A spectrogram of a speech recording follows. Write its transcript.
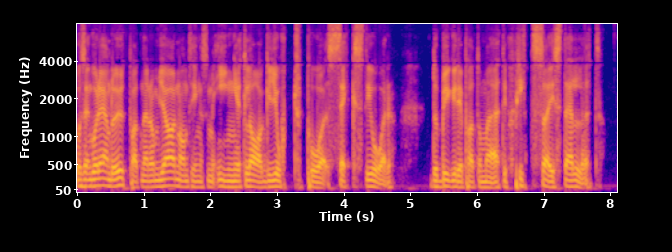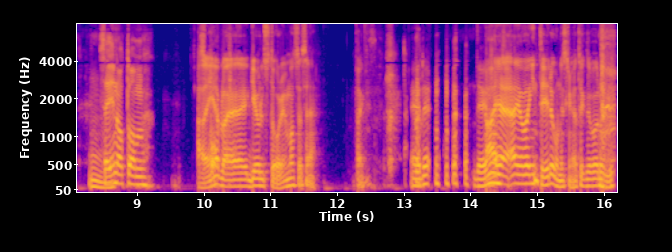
Och sen går det ändå ut på att när de gör någonting som inget lag gjort på 60 år, då bygger det på att de har ätit pizza istället. Säg något om... Ja, det är en jävla guldstory måste jag säga. Faktiskt. Är det, det är, Ja, någon, jag, jag var inte ironisk nu, jag tyckte det var roligt.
